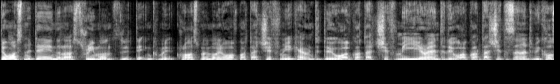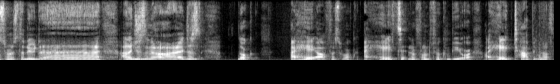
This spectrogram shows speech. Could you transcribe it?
there wasn't a day in the last three months that it didn't come across my mind. Oh, I've got that shit from my accountant to do. Oh, I've got that shit from my year end to do. Oh, I've got that shit to send out to my customers to do. And I just, oh, I just look. I hate office work. I hate sitting in front of a computer. I hate tapping off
